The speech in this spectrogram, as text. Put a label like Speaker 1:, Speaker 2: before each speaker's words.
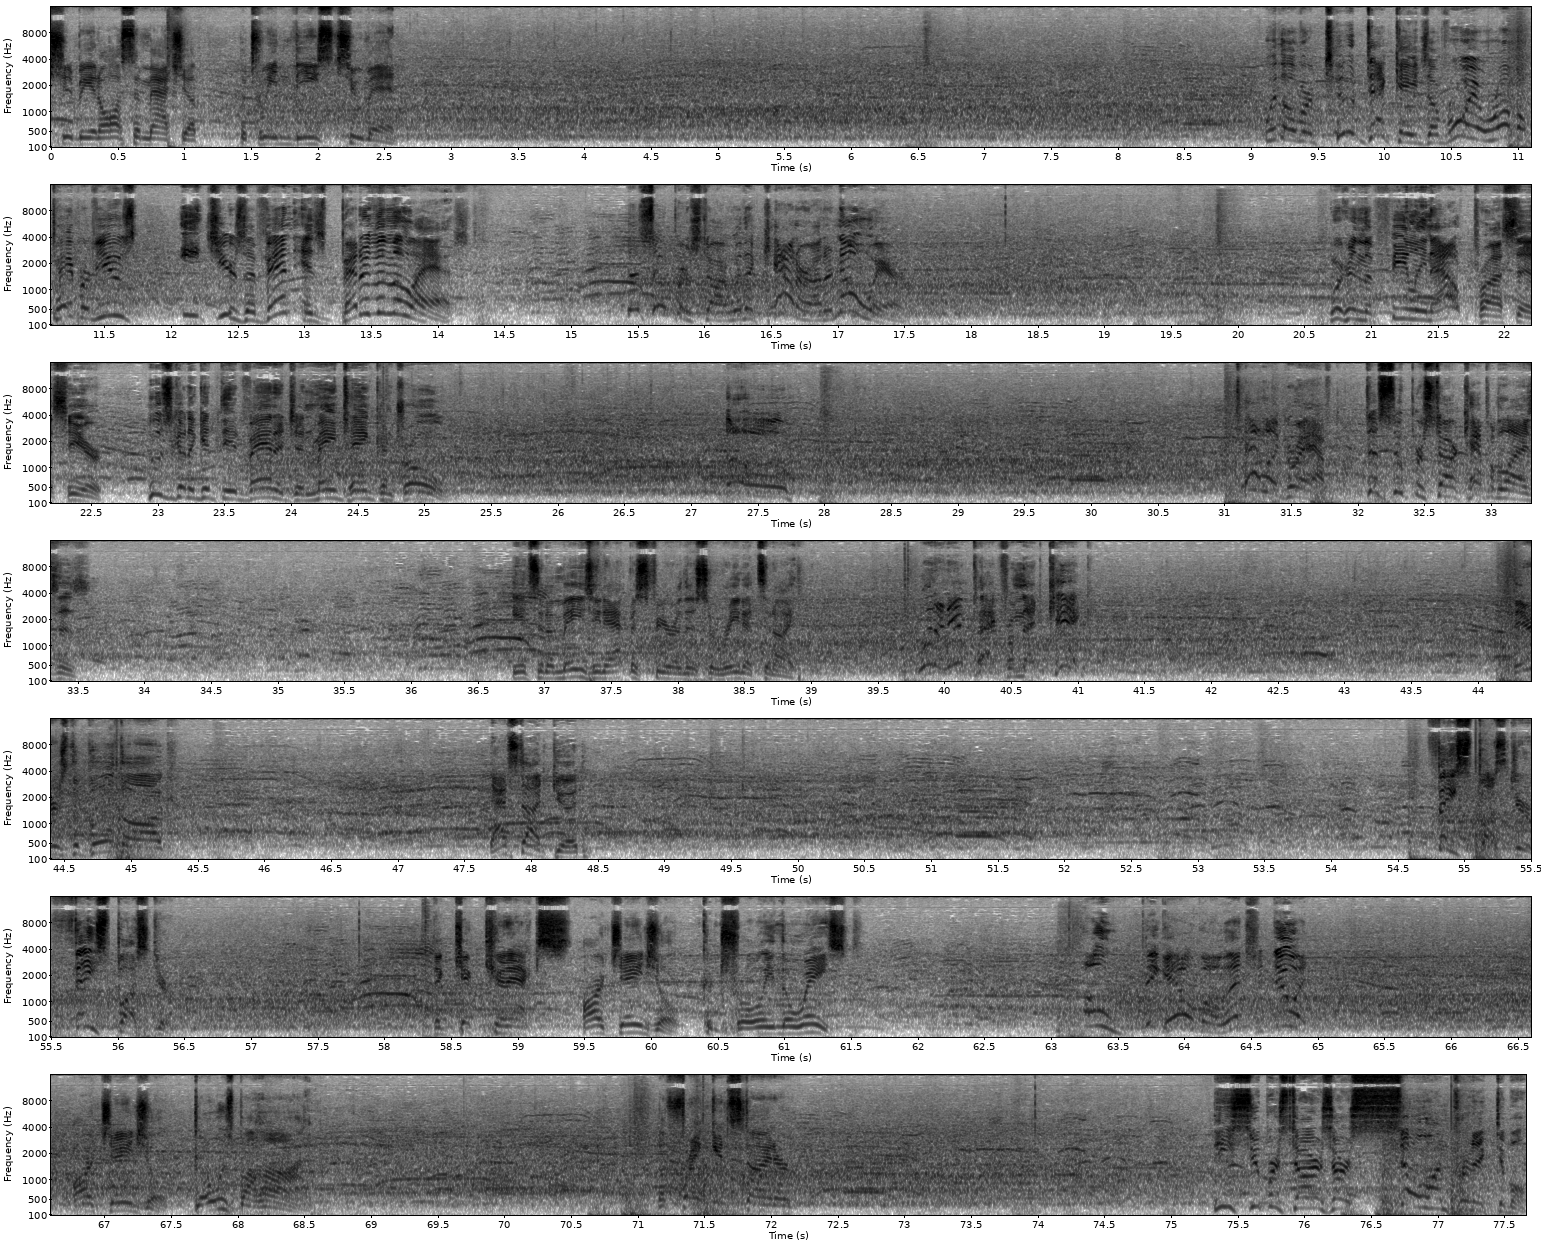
Speaker 1: this should be an awesome matchup between these two men.
Speaker 2: With over two decades of Royal Rumble pay-per-views, each year's event is better than the last. The Superstar with a counter out of nowhere. We're in the feeling out process here. Who's going to get the advantage and maintain control? Superstar capitalizes.
Speaker 1: It's an amazing atmosphere in this arena tonight.
Speaker 2: What an impact from that kick.
Speaker 1: There's the Bulldog. That's not good.
Speaker 2: Facebuster, facebuster.
Speaker 1: The kick connects. Archangel controlling the waist.
Speaker 2: Oh, big elbow, that should do it.
Speaker 1: Archangel goes behind. The Frankensteiner.
Speaker 3: These superstars are so unpredictable.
